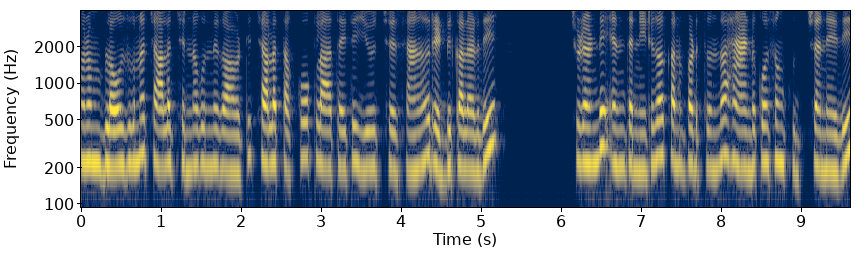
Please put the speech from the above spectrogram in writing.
మనం బ్లౌజ్ కూడా చాలా చిన్నగా ఉంది కాబట్టి చాలా తక్కువ క్లాత్ అయితే యూజ్ చేశాను. రెడ్ కలర్ది. చూడండి ఎంత నీట్గా కనపడుతుందో. హ్యాండ్ కోసం కుచ్చు అనేది.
